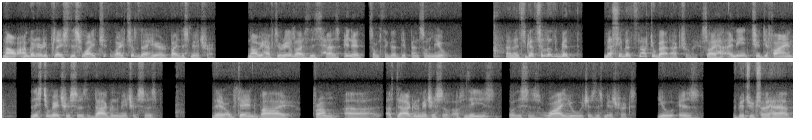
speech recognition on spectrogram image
Now, I'm going to replace this y, y tilde here by this matrix. Now we have to realize this has in it something that depends on mu. And it gets a little bit messy, but it's not too bad, actually. So I, I need to define these two matrices, diagonal matrices. They're obtained by from uh, a diagonal matrix of, of, these. So this is yu, which is this matrix. U is the matrix I have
